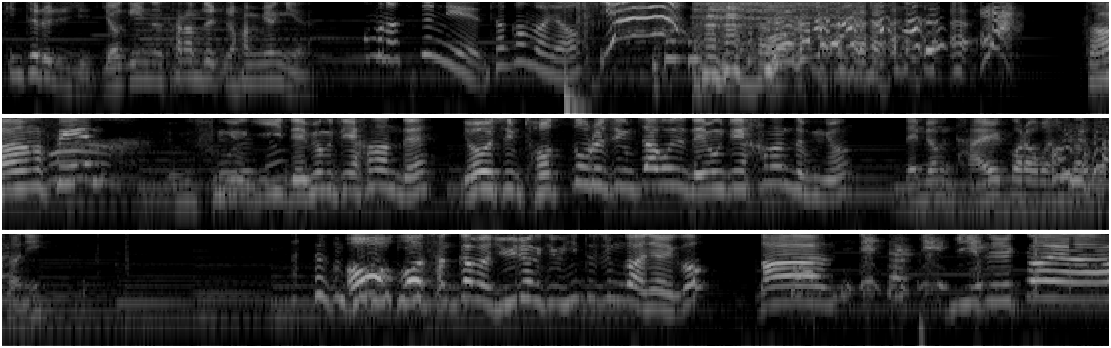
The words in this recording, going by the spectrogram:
힌트를 주지. 여기 있는 사람들 중 한 명이야. 어머나 수녀님 잠깐만요. 당신? 여기서 분명 이 네 명 중에 하나인데? 여 지금 젖소를 지금 짜고 있는 네 명 중에 하나인데 분명? 네 명 다일 거라고 생각 못하니? 어? 어 잠깐만 유령 지금 힌트 준 거 아니야 이거? 난 믿을 거야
